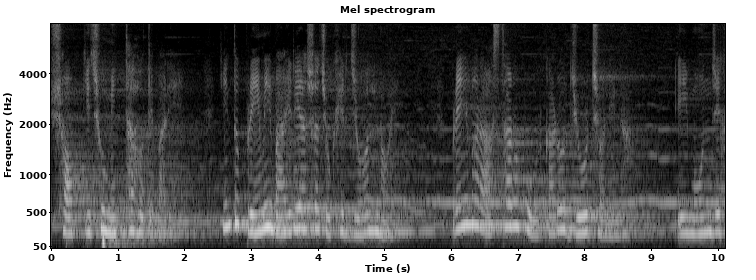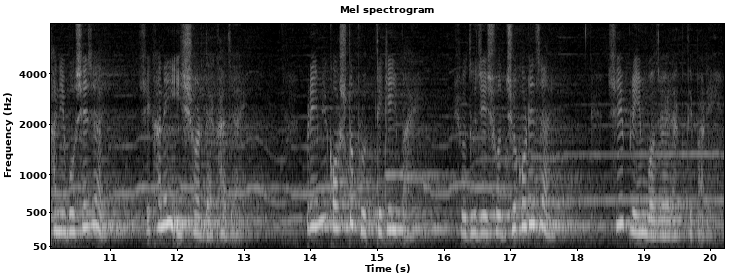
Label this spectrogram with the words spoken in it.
সব কিছু মিথ্যা হতে পারে, কিন্তু প্রেমে বাইরে আসা চোখের জল নয়। প্রেম আর আস্থার উপর কারোর জোর চলে না। এই মন যেখানে বসে যায়, সেখানেই ঈশ্বর দেখা যায়। প্রেমে কষ্ট প্রত্যেকেই পায়, শুধু যে সহ্য করে যায়, সে প্রেম বজায় রাখতে পারে।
